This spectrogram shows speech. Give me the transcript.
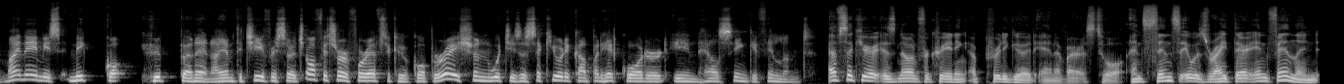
My name is Mikko Hyppönen. I am the Chief Research Officer for F-Secure Corporation, which is a security company headquartered in Helsinki, Finland. F-Secure is known for creating a pretty good antivirus tool, and since it was right there in Finland,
